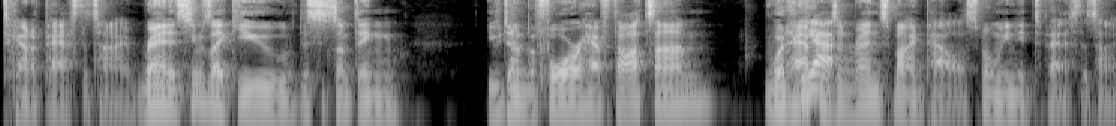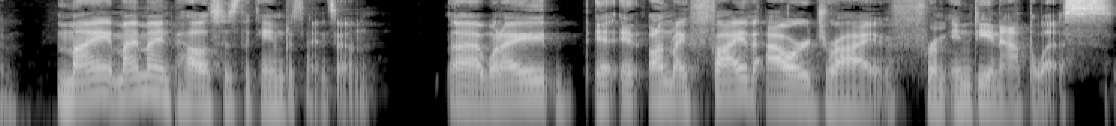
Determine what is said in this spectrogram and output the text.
to kind of pass the time? Ren, it seems like you this is something you've done before, have thoughts on. What happens Yeah. in Ren's mind palace when we need to pass the time? My my Mind Palace is the game design zone. Uh, when I it, it- on my five hour drive from Indianapolis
